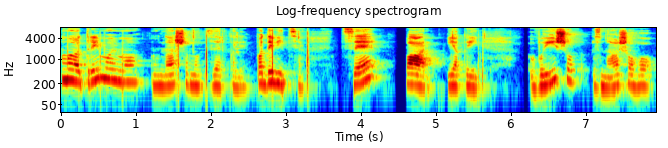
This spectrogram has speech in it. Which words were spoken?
ми отримуємо у нашому дзеркалі? Подивіться, це пар, який вийшов з нашого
